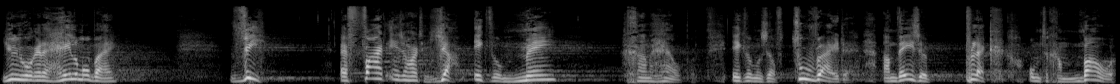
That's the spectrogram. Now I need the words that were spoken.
Jullie horen er helemaal bij. Wie ervaart in zijn hart, ja, ik wil mee gaan helpen. Ik wil mezelf toewijden aan deze plek om te gaan bouwen,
